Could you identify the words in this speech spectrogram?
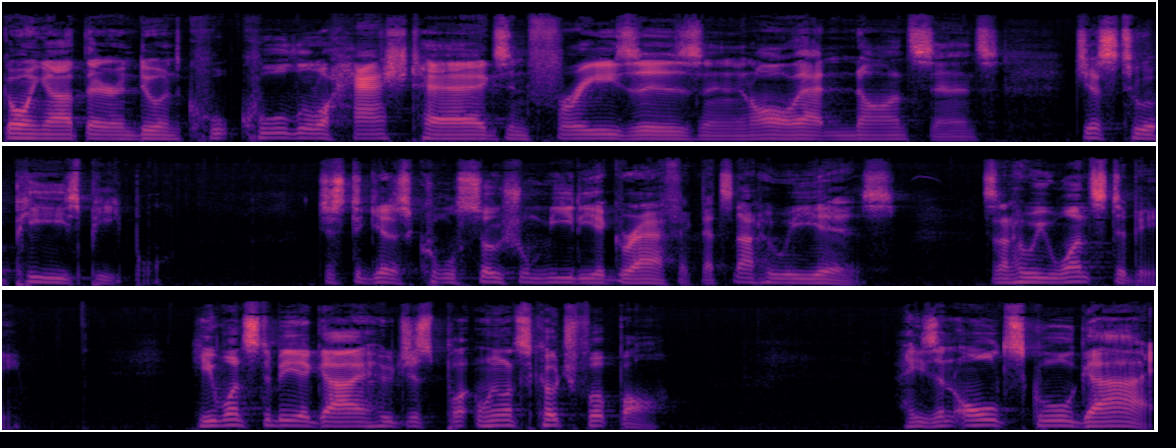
Going out there and doing cool, cool little hashtags and phrases and all that nonsense just to appease people, just to get a cool social media graphic. That's not who he is. It's not who he wants to be. He wants to be a guy who just who wants to coach football. He's an old school guy,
